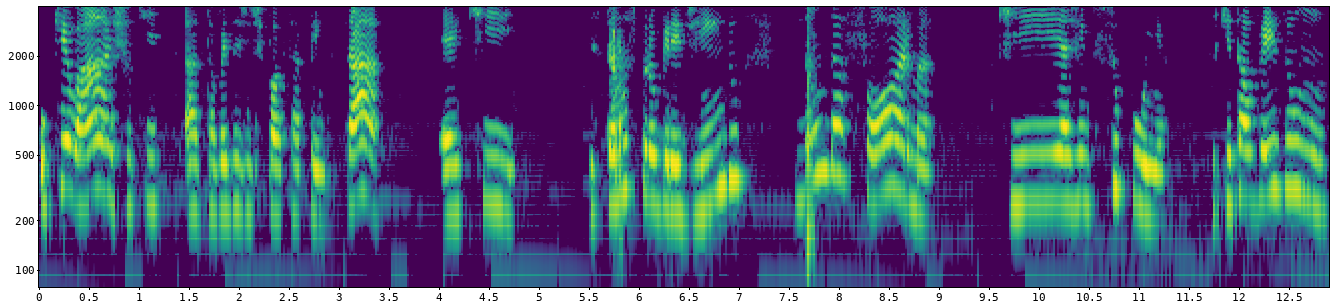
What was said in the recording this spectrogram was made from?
O que eu acho que ah, talvez a gente possa pensar é que estamos progredindo não da forma que a gente supunha, porque talvez um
